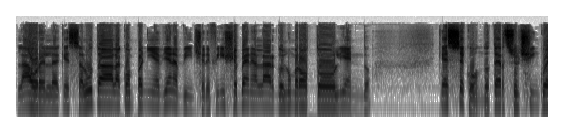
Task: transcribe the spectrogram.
Laurel che saluta la compagnia e viene a vincere, finisce bene a largo il numero 8 Liendo che è secondo, terzo il 5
